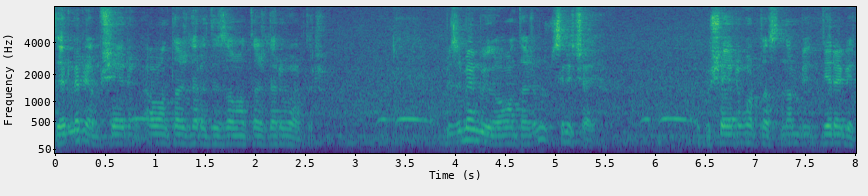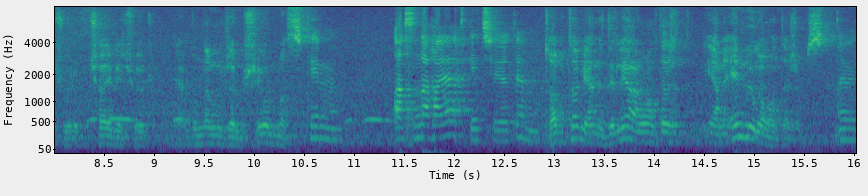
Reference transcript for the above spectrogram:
derler ya bir şehrin avantajları, dezavantajları vardır. Bizim en büyük avantajımız Sini çayı. Bu şehrin ortasından bir dere geçiyor, bir çay geçiyor. Yani bundan güzel bir şey olmaz. Değil mi? Aslında hayat geçiyor değil mi? Tabii tabii yani derler ya avantaj, yani en büyük avantajımız. Evet.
